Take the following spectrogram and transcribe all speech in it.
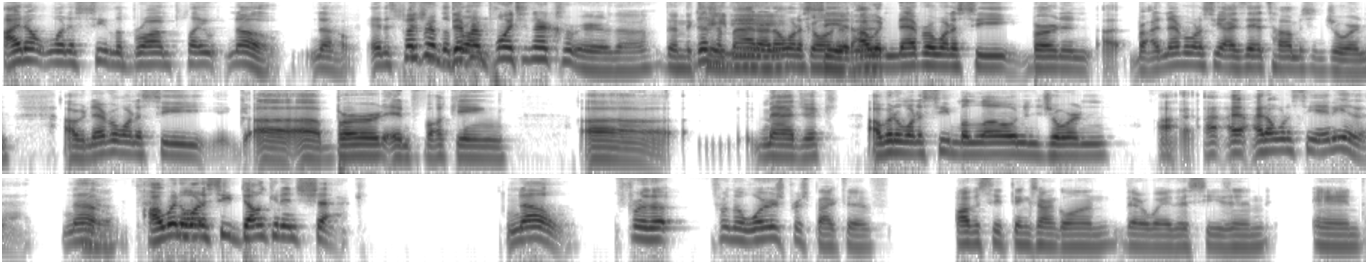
I don't want to see LeBron play. No, no. And especially Different, LeBron, different points in their career though than the it doesn't KD matter. I don't want to see it. I would never want to see Bird and uh, I never want to see Isiah Thomas and Jordan. I would never want to see uh, uh, Bird and fucking uh, Magic. I wouldn't want to see Malone and Jordan. I I, I don't want to see any of that. No, Yeah. I wouldn't Well- want to see Duncan and Shaq. No, for the from the Warriors' perspective, obviously things aren't going their way this season, and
